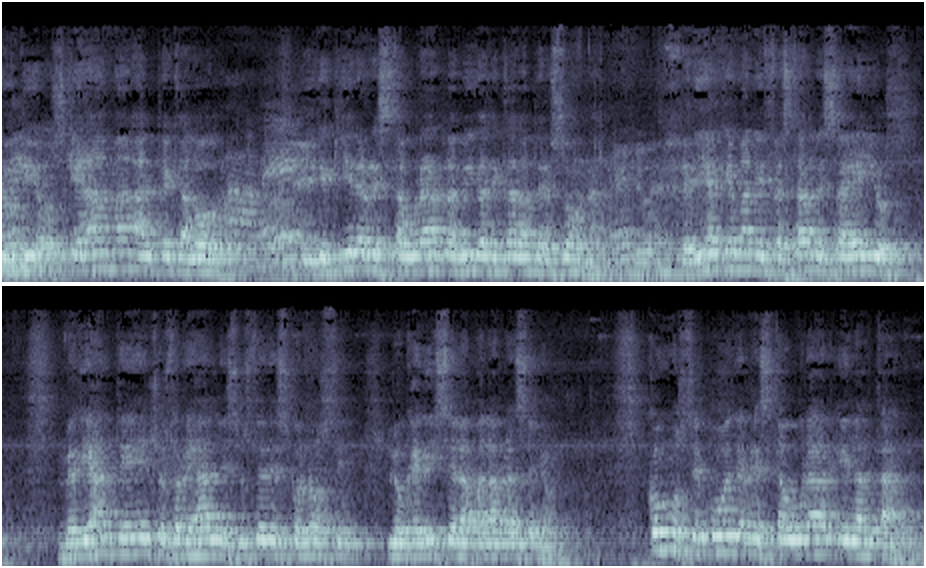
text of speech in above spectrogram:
un Dios que ama al pecador y que quiere restaurar la vida de cada persona. Tenía que manifestarles a ellos mediante hechos reales. Ustedes conocen lo que dice la palabra del Señor. ¿Cómo se puede restaurar el altar?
